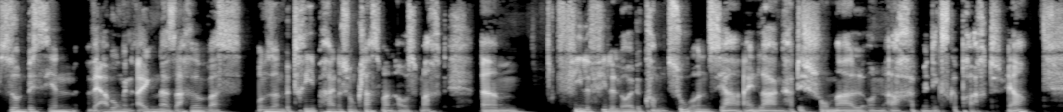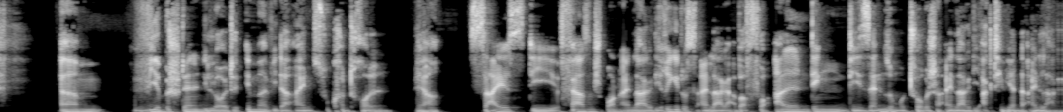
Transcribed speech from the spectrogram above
So ein bisschen Werbung in eigener Sache, was unseren Betrieb Heinrich und Klassmann ausmacht. Ähm, viele, viele Leute kommen zu uns, ja, Einlagen hatte ich schon mal und ach, hat mir nichts gebracht, ja. Ähm, wir bestellen die Leute immer wieder ein zu Kontrollen, ja sei es die Fersensporneinlage, die Rigidus-Einlage, aber vor allen Dingen die sensomotorische Einlage, die aktivierende Einlage.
